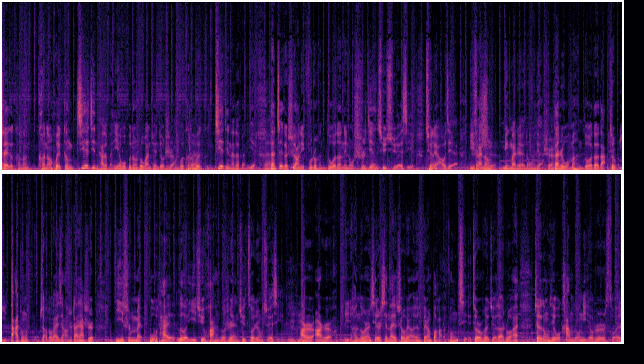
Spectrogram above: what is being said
这个可能可能会更接近他的本业，我不能说完全就是啊，会可能会接近他的本业对，但这个需要你付出很多的那种时间去学习、去了解，你才能明白这些东西。是。但是我们很多的大，就是以大众角度来讲，是大家是一是没不太乐意去花很多时间去做这种学习，二是二是很多人其实现在社会上有一个非常不好的风气，就是会觉得说，哎，这个东西我看不懂，你就是所谓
